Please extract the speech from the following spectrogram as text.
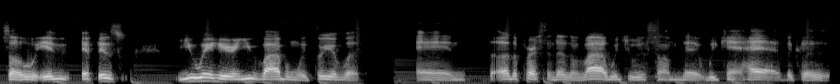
So if if it's you in here and you vibing with three of us, and the other person doesn't vibe with you, is something that we can't have because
